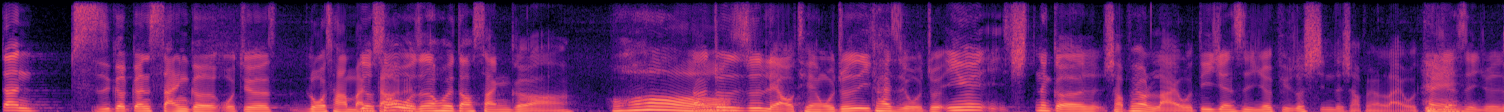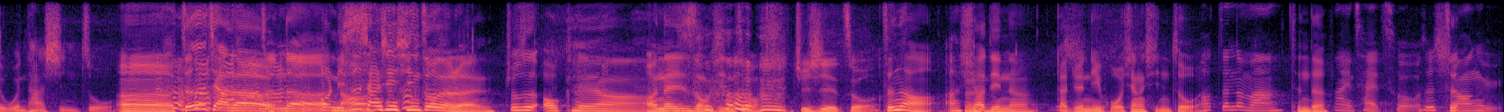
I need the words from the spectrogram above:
但十个跟三个我觉得落差蛮大的。有时候我真的会到三个啊，哦，但就是就是聊天。我就是一开始我就因为那个小朋友来，我第一件事情就比如说新的小朋友来，我第一件事情就是问他星座，呃，真的假的？真的哦，你是相信星座的人 就是 OK 啊。哦？那你是什么星座？巨蟹座，真的哦啊，小弟呢？感觉你火象星座哦，，真的吗？真的那你猜错，我是双鱼。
